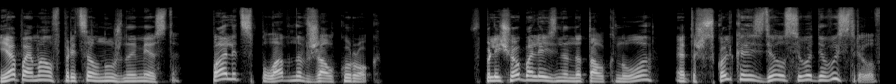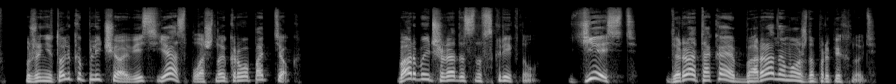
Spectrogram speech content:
Я поймал в прицел нужное место. Палец плавно вжал курок. В плечо болезненно натолкнуло. Это ж сколько я сделал сегодня выстрелов. Уже не только плечо, а весь я, сплошной кровоподтек. Барбейдж радостно вскрикнул. «Есть! Дыра такая, барана можно пропихнуть!»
